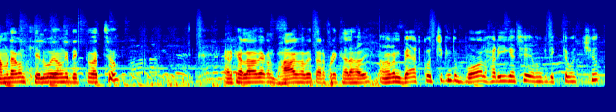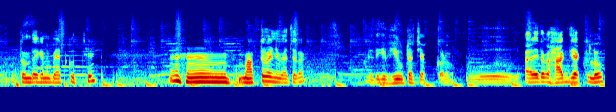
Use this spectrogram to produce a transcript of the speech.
আমরা এখন খেলব আমাকে দেখতে পাচ্ছ। আর খেলা হবে এখন ভাগ হবে তারপরে খেলা হবে। আমি এখন ব্যাট করছি কিন্তু বল হারিয়ে গেছে এবং দেখতে পাচ্ছ? তোমরা এখানে ব্যাট করছে। হুম, মারতে পারিনি বেচারা। এদিকে ভিউটা চেক করো। ও আর এই তোকে হাক যে একটা লোক।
